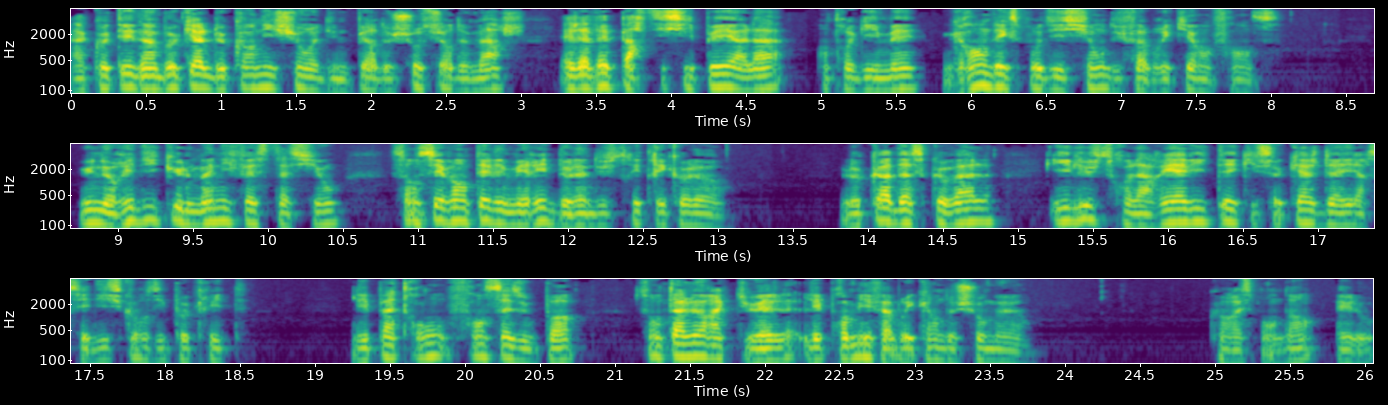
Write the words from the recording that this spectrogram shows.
À côté d'un bocal de cornichons et d'une paire de chaussures de marche, elle avait participé à la entre guillemets, grande exposition du fabriqué en France. Une ridicule manifestation censée vanter les mérites de l'industrie tricolore. Le cas d'Ascoval illustre la réalité qui se cache derrière ces discours hypocrites. Les patrons, français ou pas, sont à l'heure actuelle les premiers fabricants de chômeurs. Correspondant Hello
